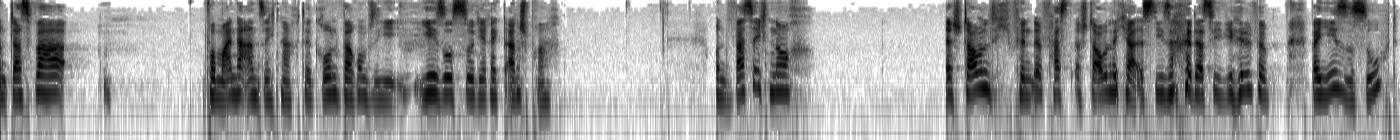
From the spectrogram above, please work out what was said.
Und das war von meiner Ansicht nach der Grund, warum sie Jesus so direkt ansprach. Und was ich noch erstaunlich finde, fast erstaunlicher als die Sache, dass sie die Hilfe bei Jesus sucht,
